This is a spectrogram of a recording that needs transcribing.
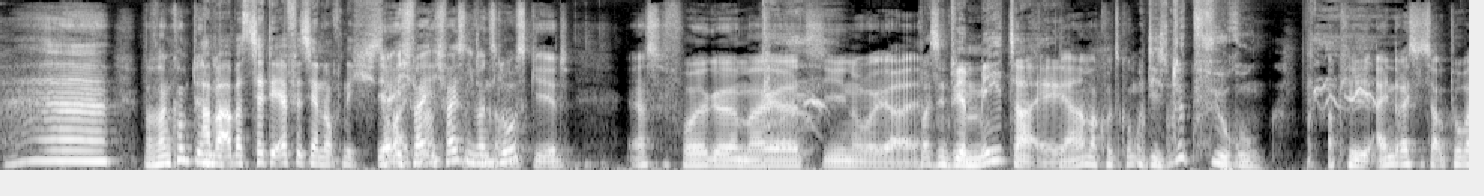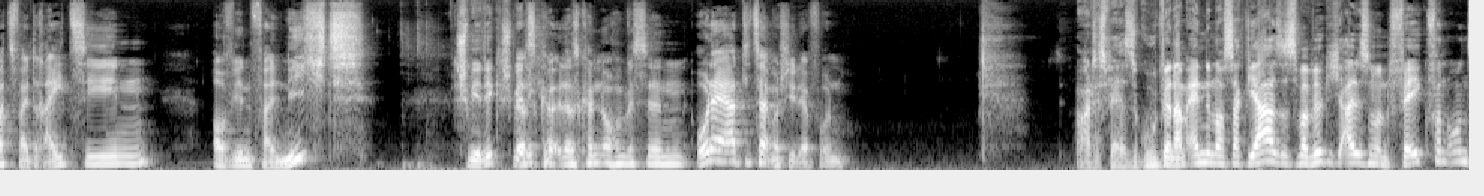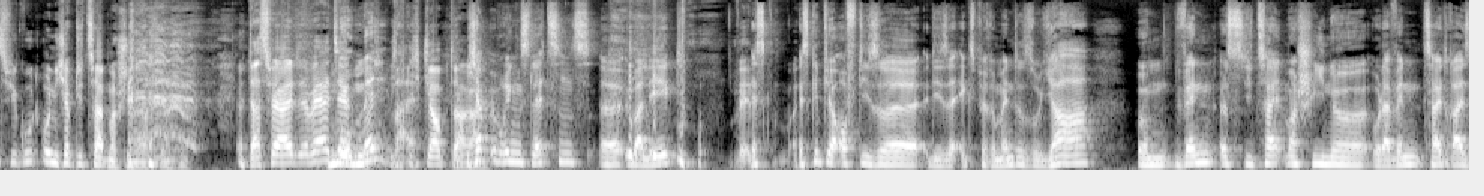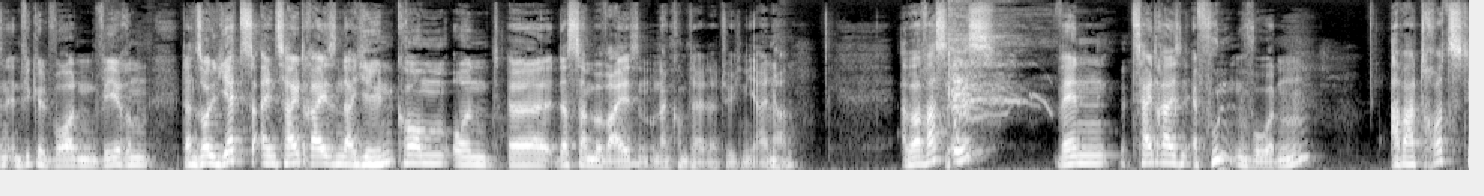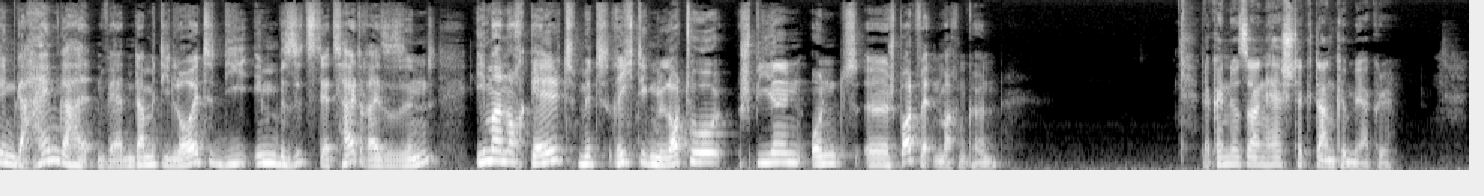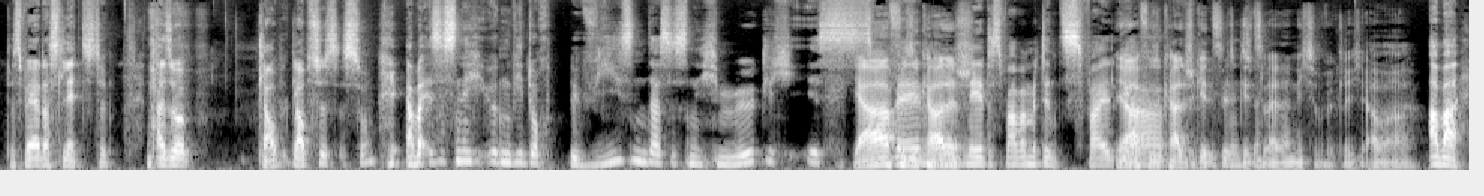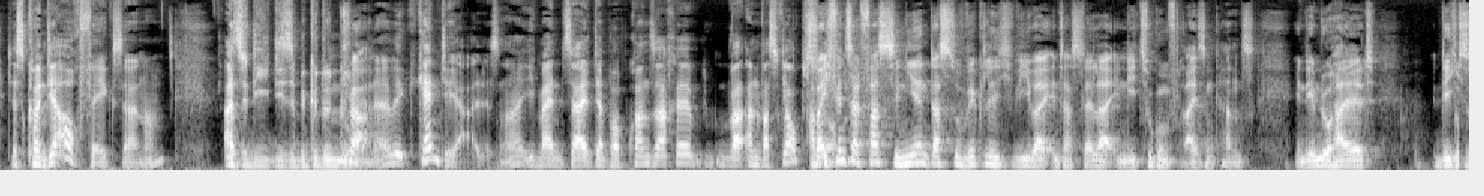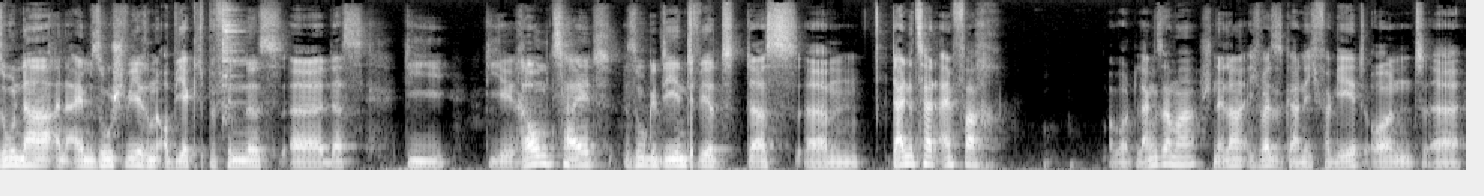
Ah, wann kommt denn. Aber, aber das ZDF ist ja noch nicht so ja, weit, ich, weiß, oder? ich weiß nicht, wann es losgeht. Erste Folge Magazin Royal. Was sind wir Meta, ey? Ja, mal kurz gucken. Und die Rückführung. Okay, 31. Oktober 2013. Auf jeden Fall nicht. Schwierig, schwierig. Das, das könnte noch ein bisschen. Oder er hat die Zeitmaschine erfunden. Oh, das wäre so gut, wenn am Ende noch sagt, ja, es war wirklich alles nur ein Fake von uns, wie gut, und ich habe die Zeitmaschine erfunden. Das wäre halt, wär halt Moment gut. mal. Ich, ich glaube daran. Ich habe übrigens letztens äh, überlegt, es, es gibt ja oft diese, diese Experimente, so ja, ähm, wenn es die Zeitmaschine oder wenn Zeitreisen entwickelt worden wären, dann soll jetzt ein Zeitreisender hier hinkommen und äh, das dann beweisen. Und dann kommt halt natürlich nie einer. Aber was ist, wenn Zeitreisen erfunden wurden, aber trotzdem geheim gehalten werden, damit die Leute, die im Besitz der Zeitreise sind, immer noch Geld mit richtigen Lotto-Spielen und äh, Sportwetten machen können? Da kann ich nur sagen, Hashtag Danke, Merkel. Das wäre das Letzte. Also, Glaub, glaubst du, es ist so? Aber ist es nicht irgendwie doch bewiesen, dass es nicht möglich ist? Ja, wenn, physikalisch. Nee, das war aber mit den zwei. Ja, ja physikalisch geht's, geht's so. leider nicht so wirklich, aber. Aber das könnte ja auch fake sein, ne? Also die, diese Begründungen, ne? Kennt ihr ja alles, ne? Ich meine, seit der Popcorn-Sache, an was glaubst du? Aber ich find's halt faszinierend, dass du wirklich wie bei Interstellar in die Zukunft reisen kannst. Indem du halt dich so nah an einem so schweren Objekt befindest, äh, dass die, die Raumzeit so gedehnt wird, dass ähm, deine Zeit einfach, oh Gott, langsamer, schneller, ich weiß es gar nicht, vergeht und äh,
